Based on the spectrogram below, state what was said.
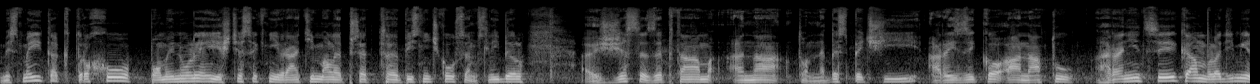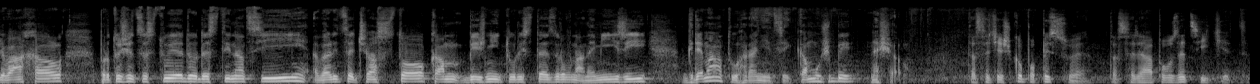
My jsme ji tak trochu pominuli, ještě se k ní vrátím, ale před písničkou jsem slíbil, že se zeptám na to nebezpečí a riziko a na tu hranici, kam Vladimír Váchal, protože cestuje do destinací velice často, kam běžní turisté zrovna nemíří, kde má tu hranici, kam už by nešel ta se těžko popisuje, ta se dá pouze cítit.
